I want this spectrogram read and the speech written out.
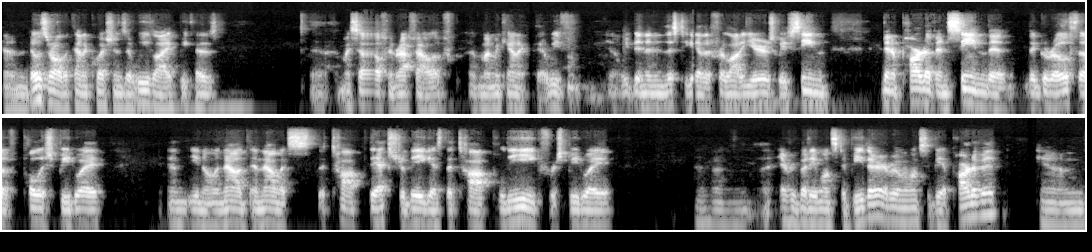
And those are all the kind of questions that we like because uh, myself and Rafael, uh, my mechanic, that we've you know, we've been in this together for a lot of years. We've seen, been a part of, and seen the the growth of Polish Speedway, and you know, now and now it's the top. The extra league is the top league for Speedway. Um, everybody wants to be there. Everyone wants to be a part of it, and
